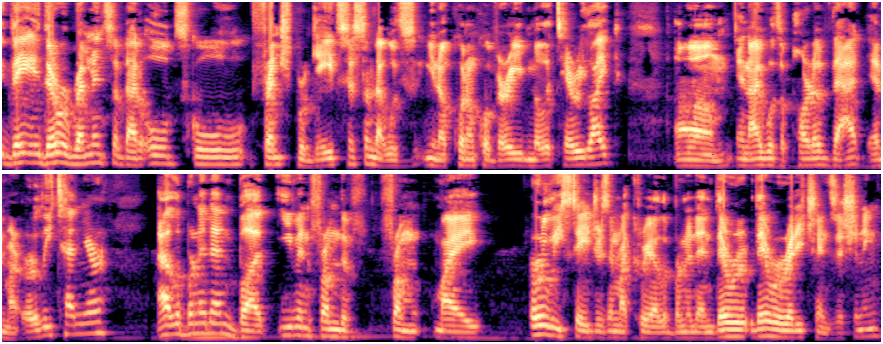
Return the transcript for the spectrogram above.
they, there were remnants of that old school French brigade system that was, you know, quote unquote, very military like. Um, and I was a part of that in my early tenure at Le Bernardin. But even from the, from my early stages in my career at Le Bernardin, they were, they were already transitioning.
